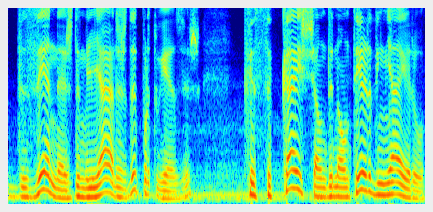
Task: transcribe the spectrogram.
dezenas de milhares de portugueses que se queixam de não ter dinheiro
